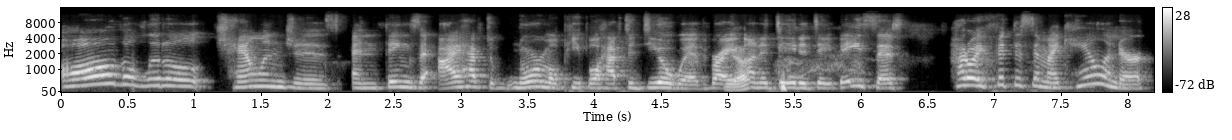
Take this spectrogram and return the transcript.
all the little challenges and things that I have to, normal people have to deal with, right, yep. on a day to day basis. How do I fit this in my calendar?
